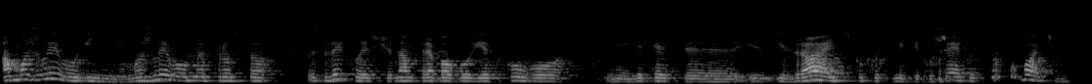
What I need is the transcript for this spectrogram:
А можливо і ні. Можливо, ми просто звикли, що нам треба обов'язково е, якесь е, ізраїльську косметику, ще якусь. Ну, побачимо.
